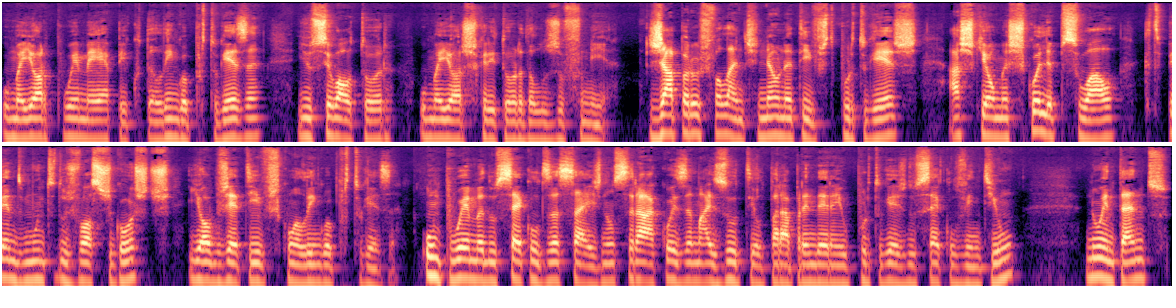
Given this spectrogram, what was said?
o maior poema épico da língua portuguesa e o seu autor o maior escritor da lusofonia. Já para os falantes não nativos de português, acho que é uma escolha pessoal que depende muito dos vossos gostos e objetivos com a língua portuguesa. Um poema do século XVI não será a coisa mais útil para aprenderem o português do século XXI. No entanto,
